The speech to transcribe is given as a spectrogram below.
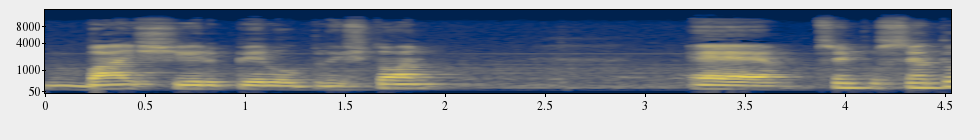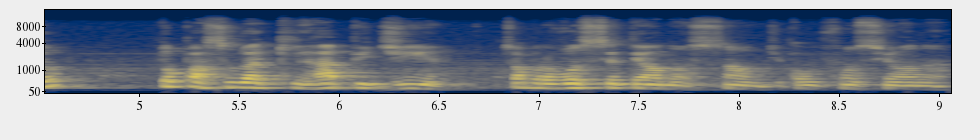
Baixe ele pelo Play Store. É 100%. Estou passando aqui rapidinho, só para você ter uma noção de como funciona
